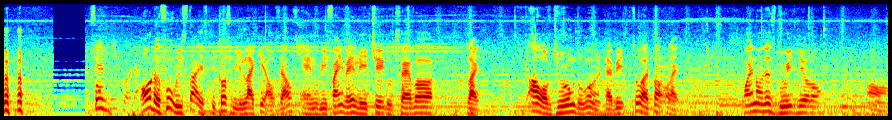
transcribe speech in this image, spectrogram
so all the food we start is because we like it ourselves and we find it very leceh to travel like out of Jurong to go and have it. So I thought like, why not just do it here lor? Oh.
